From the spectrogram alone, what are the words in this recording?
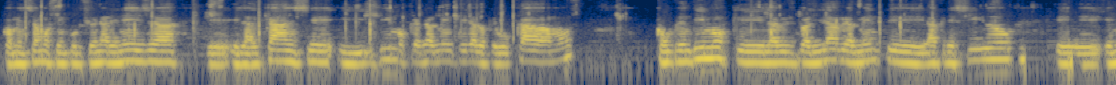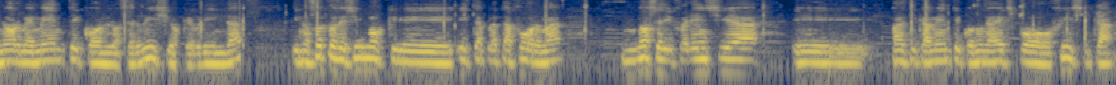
comenzamos a incursionar en ella, eh, el alcance y vimos que realmente era lo que buscábamos. Comprendimos que la virtualidad realmente ha crecido eh, enormemente con los servicios que brinda y nosotros decimos que esta plataforma no se diferencia eh, prácticamente con una expo física.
